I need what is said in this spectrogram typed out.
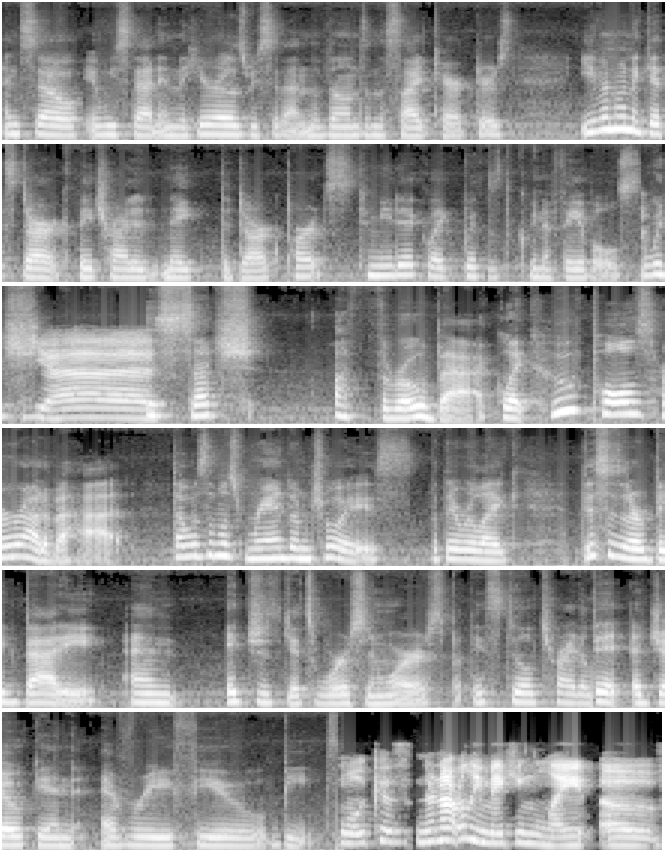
and so we see that in the heroes, we see that in the villains and the side characters. Even when it gets dark, they try to make the dark parts comedic, like with the Queen of Fables, which Yes. is such a throwback. Like, who pulls her out of a hat? That was the most random choice. But they were like, this is our big baddie. And it just gets worse and worse. But they still try to fit a joke in every few beats. Well, because they're not really making light of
